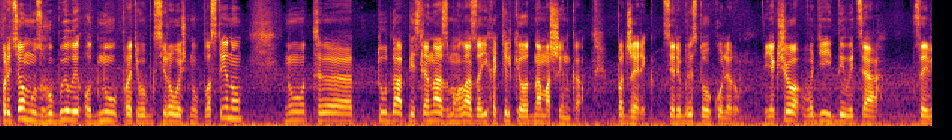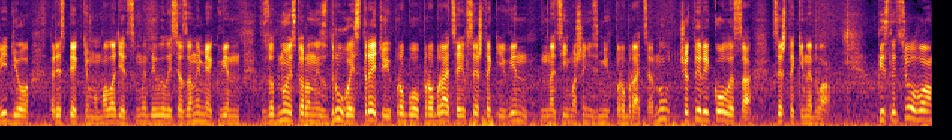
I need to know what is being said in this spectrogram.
При цьому згубили одну противобуксировочну пластину. Ну от е, туди після нас змогла заїхати тільки одна машинка Паджерік серебристого кольору. Якщо водій дивиться це відео, респект йому, молодець. Ми дивилися за ним, як він з одної сторони, з другої, з третьої пробував пробратися, і все ж таки він на цій машині зміг пробратися. Ну, чотири колеса, все ж таки не два. Після цього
